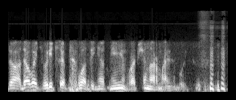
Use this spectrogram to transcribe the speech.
да, давайте в рецептах латыни отменим, вообще нормально будет.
